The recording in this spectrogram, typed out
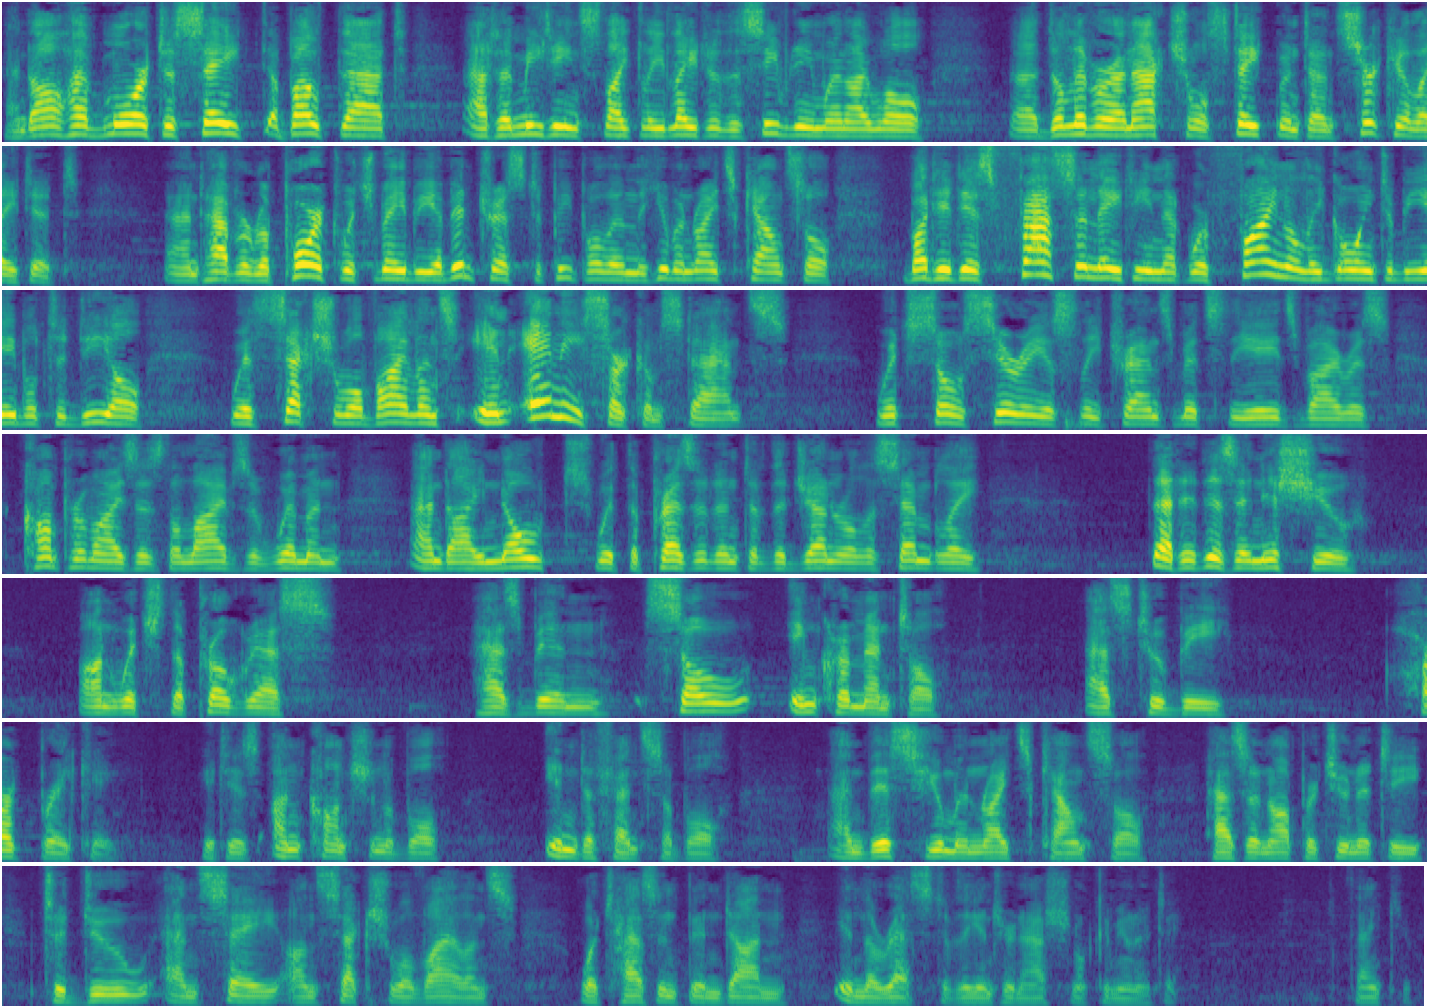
And I'll have more to say about that at a meeting slightly later this evening when I will uh, deliver an actual statement and circulate it and have a report which may be of interest to people in the Human Rights Council. But it is fascinating that we're finally going to be able to deal with sexual violence in any circumstance which so seriously transmits the AIDS virus, compromises the lives of women, and I note with the President of the General Assembly that it is an issue on which the progress has been so incremental as to be heartbreaking. It is unconscionable, indefensible, and this Human Rights Council has an opportunity to do and say on sexual violence what hasn't been done in the rest of the international community. Thank you.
